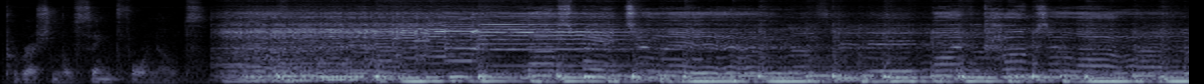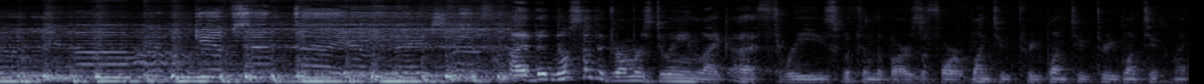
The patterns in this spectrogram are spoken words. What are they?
progression, those same four notes. The, notice how the drummer's doing like uh, threes within the bars of four. One, two, three, one, two, three, one, two. Like.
